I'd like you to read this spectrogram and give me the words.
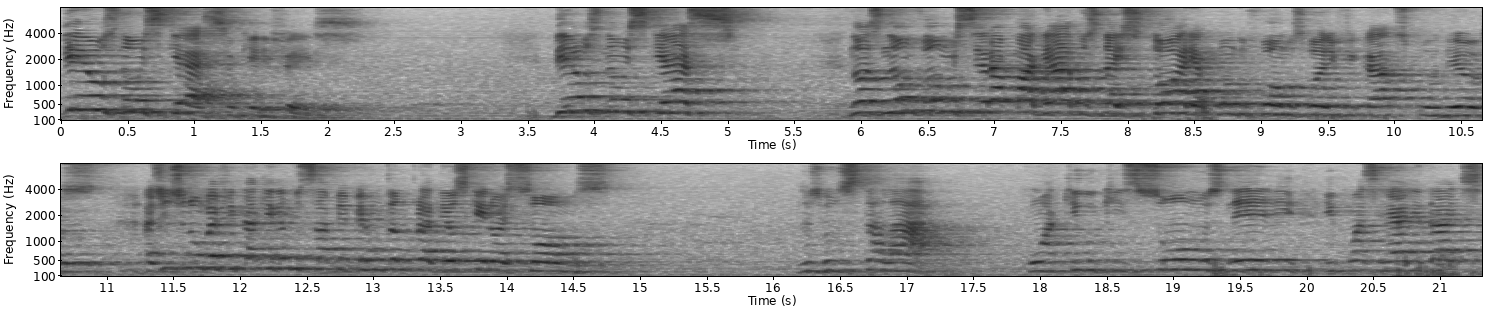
Deus não esquece o que ele fez. Deus não esquece nós não vamos ser apagados da história quando formos glorificados por Deus. A gente não vai ficar querendo saber, perguntando para Deus quem nós somos. Nós vamos estar lá com aquilo que somos nele e com as realidades.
